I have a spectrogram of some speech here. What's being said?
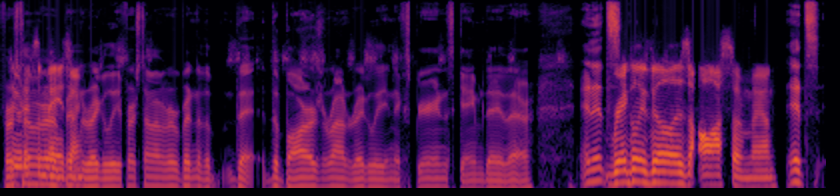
First dude, time I've ever been to Wrigley. First time I've ever been to the, the the bars around Wrigley and experienced game day there. And it's Wrigleyville is awesome, man. it's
